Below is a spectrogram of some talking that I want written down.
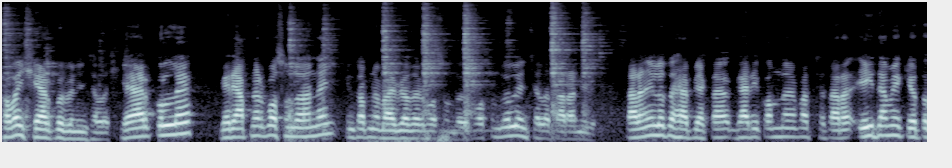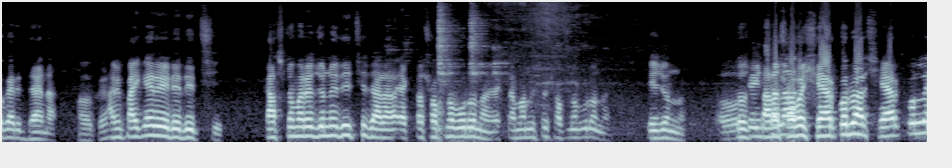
সবাই শেয়ার করবেন ইনশাল্লাহ শেয়ার করলে গাড়ি আপনার পছন্দ হয় নাই কিন্তু আপনার ভাই ব্রাদার পছন্দ হবে। পছন্দ হলে ইনশাল্লাহ তারা নিবে। তারা নিলে তো হ্যাপি একটা গাড়ি কম দামে পাচ্ছে তারা এই দামে কেউ তো গাড়ি দেয় না। আমি পাইকারি রেটে দিচ্ছি। কাস্টমারের জন্য দিচ্ছি যারা একটা স্বপ্ন পূরণ হয় একটা মানুষের স্বপ্ন পূরণ হয় এই জন্য। তারা সবাই শেয়ার করবে আর শেয়ার করলে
